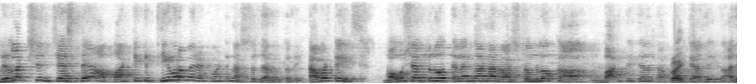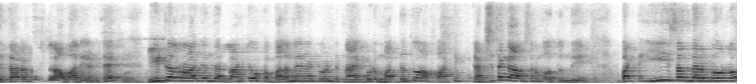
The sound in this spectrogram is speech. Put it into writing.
నిర్లక్ష్యం చేస్తే ఆ పార్టీకి తీవ్రమైనటువంటి నష్టం జరుగుతుంది. కాబట్టి భవిష్యత్తులో తెలంగాణ రాష్ట్రంలో కా- భారతీయ జనతా పార్టీ అధి అధికారంలోకి రావాలి అంటే ఈటల రాజేందర్ లాంటి ఒక బలమైనటువంటి నాయకుడు మద్దతు ఆ పార్టీకి ఖచ్చితంగా అవసరం అవుతుంది బట్ ఈ సందర్భంలో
